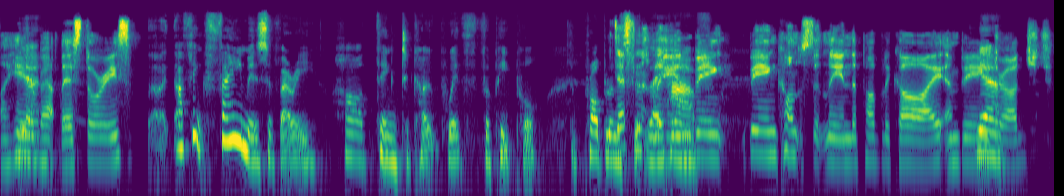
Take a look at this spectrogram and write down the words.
I hear yeah. about their stories. I think fame is a very hard thing to cope with for people. The problems Definitely, that they have. being being constantly in the public eye and being yeah. judged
